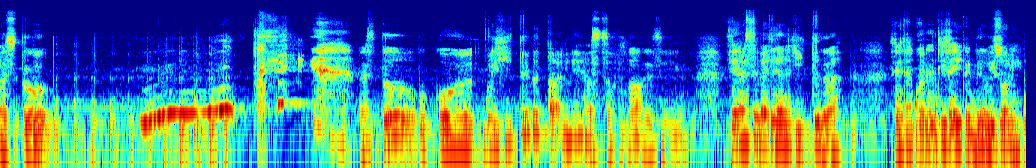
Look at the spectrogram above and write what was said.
Lepas tu Lepas tu pukul Boleh cerita ke tak ni? Astagfirullahaladzim Saya rasa better jangan cerita lah. Saya takut nanti saya kena besok ni.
